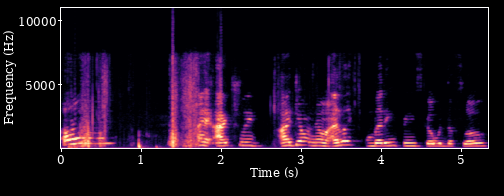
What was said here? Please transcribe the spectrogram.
Um, I actually I don't know. I like letting things go with the flow.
